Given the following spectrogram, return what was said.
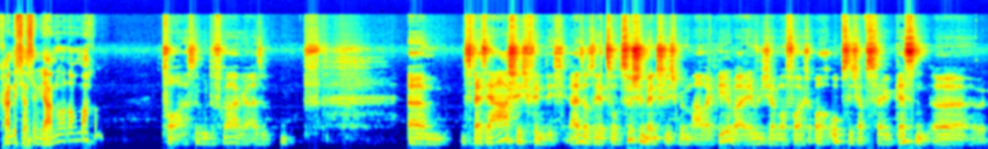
kann ich das im Januar noch machen? Boah, das ist eine gute Frage. Also, ähm, das wäre sehr arschig, finde ich. Also, jetzt so zwischenmenschlich mit dem Arbeitgeber. Da würde ich ja mal vor, oh, ups, ich habe es vergessen. Äh,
